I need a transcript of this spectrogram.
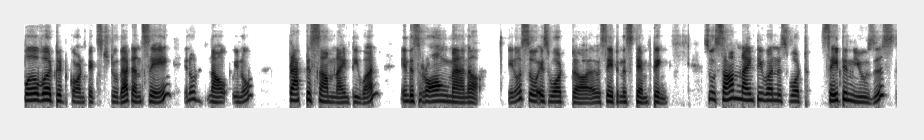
perverted context to that and saying you know now you know practice psalm 91 in this wrong manner you know so is what uh, satan is tempting. So psalm 91 is what satan uses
